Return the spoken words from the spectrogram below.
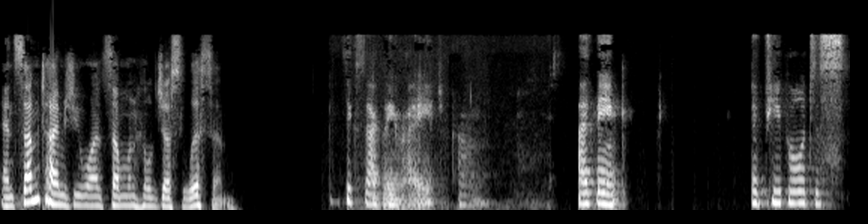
And sometimes you want someone who'll just listen. That's exactly right. Um, I think if people just,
